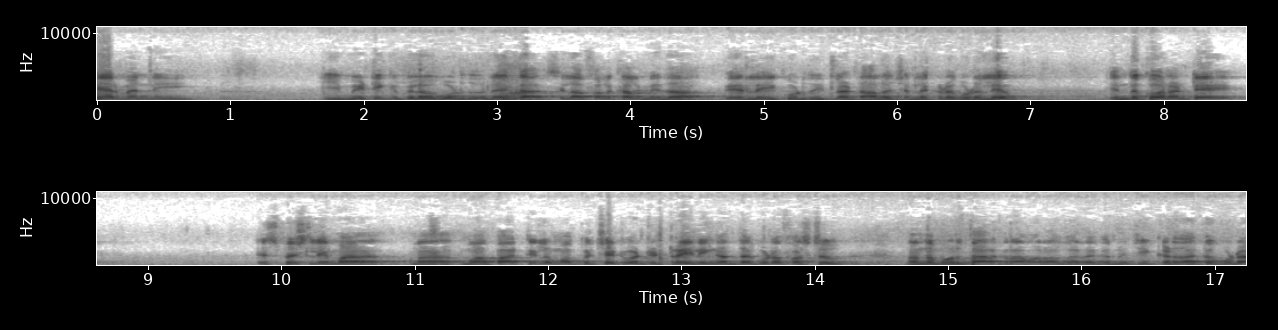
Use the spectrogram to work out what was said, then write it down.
చైర్మన్ని ఈ మీటింగ్కి పిలవకూడదు లేక శిలాఫలకాల మీద పేర్లు వేయకూడదు ఇట్లాంటి ఆలోచనలు ఎక్కడ కూడా లేవు. ఎందుకు అనంటే ఎస్పెషలీ మా మా మా పార్టీలో మాకు వచ్చేటువంటి ట్రైనింగ్ అంతా కూడా ఫస్ట్ నందమూరి తారక రామారావు గారి దగ్గర నుంచి ఇక్కడ దాకా కూడా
